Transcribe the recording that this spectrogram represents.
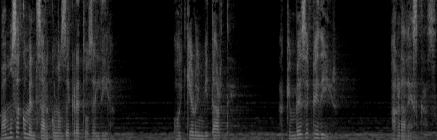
Vamos a comenzar con los decretos del día. Hoy quiero invitarte a que en vez de pedir, agradezcas.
